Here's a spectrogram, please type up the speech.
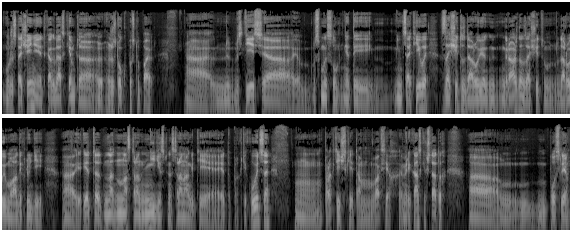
ужесточение – это когда с кем-то жестоко поступают. А, здесь смысл этой инициативы – защита здоровья граждан, защита здоровья молодых людей. Это у нас не единственная страна, где это практикуется. Практически там во всех американских штатах после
